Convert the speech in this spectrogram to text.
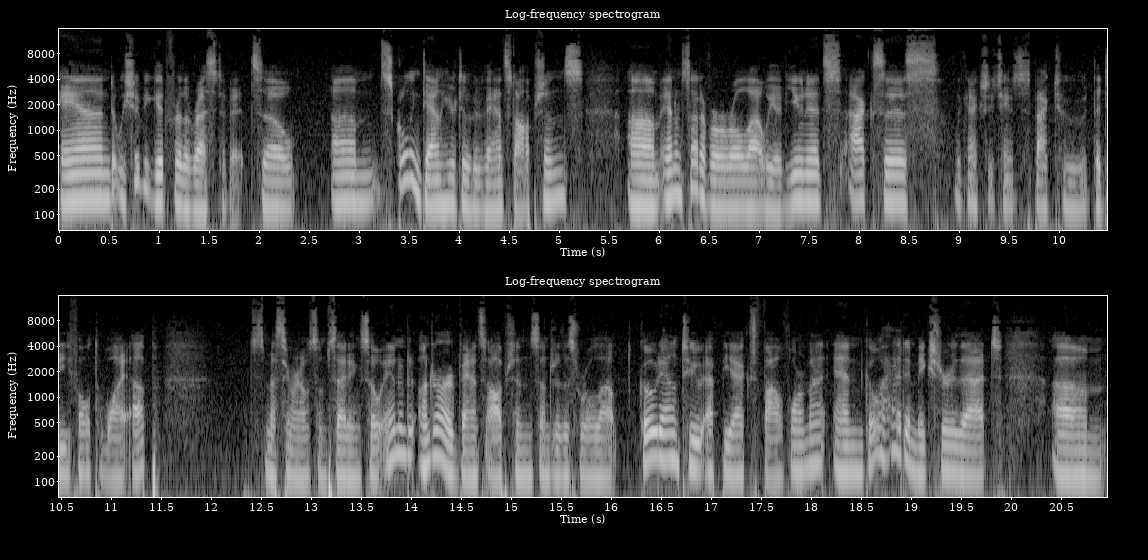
And we should be good for the rest of it. So um, scrolling down here to advanced options, um, and inside of our rollout we have units, axis, we can actually change this back to the default Y up. Just messing around with some settings. So in, under our advanced options under this rollout, go down to FBX file format and go ahead and make sure that um,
